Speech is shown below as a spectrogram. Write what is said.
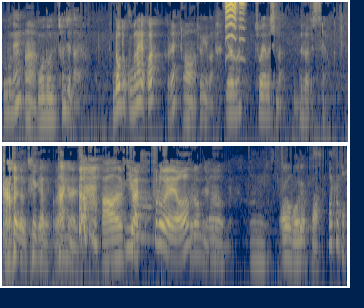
구분해? 응. 어, 넌 천재다, 야. 너도 구분할 걸? 그래? 어. 조용히 해봐. 여러분, 좋아요 버튼 눌러주세요. 그걸로 중요한 거야? 당연하지. 아, 씨발 프로예요. 그럼요, 어. 그럼요. 음. 어, 머리 아프다. 어, 뜨거.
